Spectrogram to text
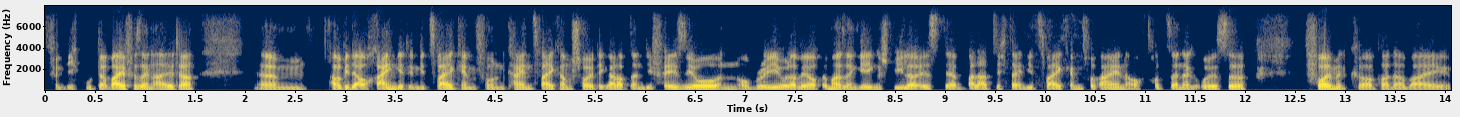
finde ich gut dabei für sein Alter. Ähm, aber wie der auch reingeht in die Zweikämpfe und keinen Zweikampf scheut, egal ob dann die Phasio, ein Aubry oder wer auch immer sein Gegenspieler ist, der ballert sich da in die Zweikämpfe rein, auch trotz seiner Größe voll mit Körper dabei,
